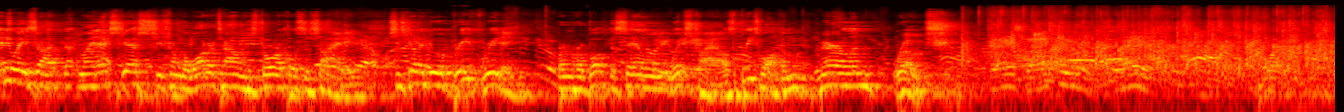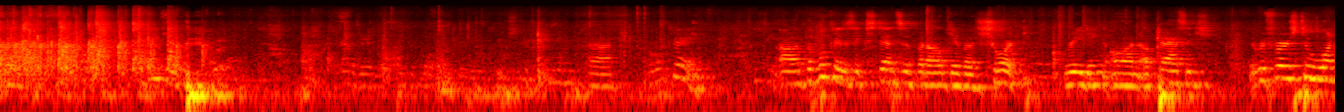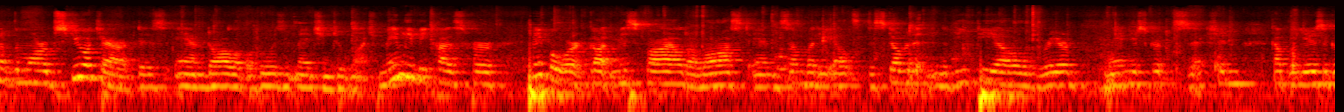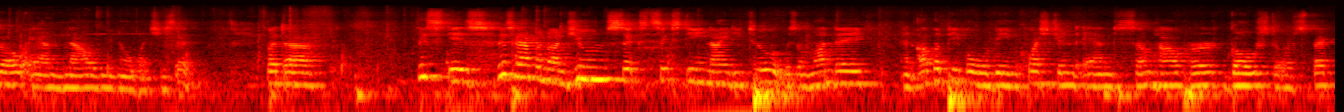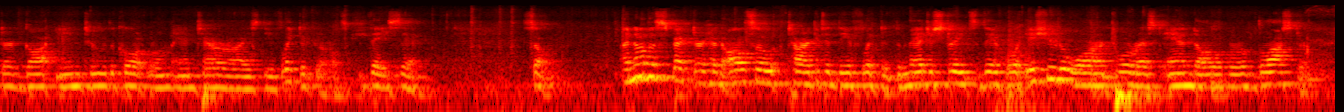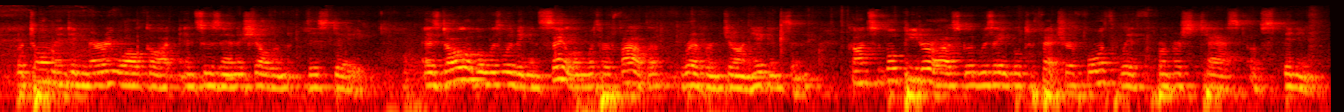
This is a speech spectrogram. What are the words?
Anyways, uh, my next guest, she's from the Watertown Historical Society. She's going to do a brief reading from her book, The Salem Witch Trials. Please welcome Marilynne Roach. Uh, Okay. Uh, The book is extensive, but I'll give a short reading on a passage that refers to one of the more obscure characters, Anne Dolliver, who isn't mentioned too much, mainly because her paperwork got misfiled or lost and somebody else discovered it in the BPL rare manuscript section a couple of years ago, and now we know what she said. But uh, this is this happened on June 6, 1692. It was a Monday, and other people were being questioned, and somehow her ghost or specter got into the courtroom and terrorized the afflicted girls, they said. So, another specter had also targeted the afflicted. The magistrates therefore issued a warrant to arrest Anne Dolliver of Gloucester for tormenting Mary Walcott and Susanna Sheldon this day. As Dolliver was living in Salem with her father, Reverend John Higginson, Constable Peter Osgood was able to fetch her forthwith from her task of spinning.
